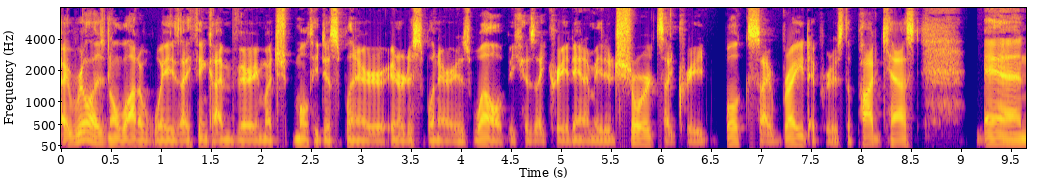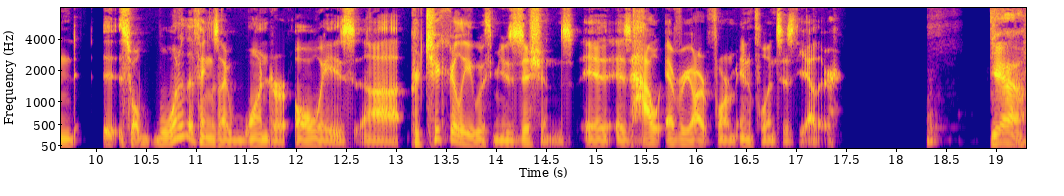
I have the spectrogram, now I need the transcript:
I realize in a lot of ways I think I'm very much multidisciplinary or interdisciplinary as well, because I create animated shorts, I create books, I write, I produce the podcast, and so one of the things I wonder always, uh, particularly with musicians, is, is, how every art form influences the other. Yeah,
